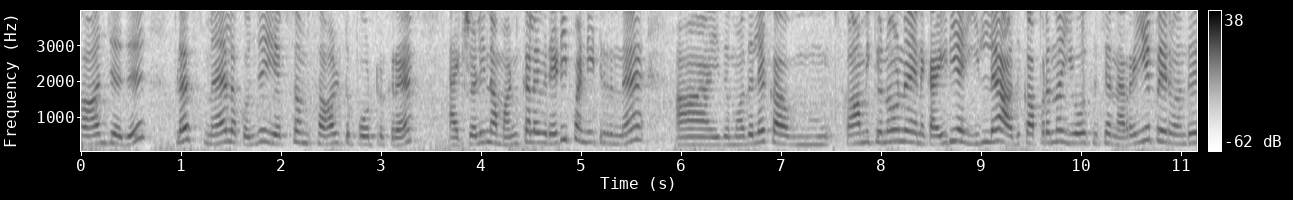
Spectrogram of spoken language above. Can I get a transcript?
காஞ்சது. ப்ளஸ் மேலே கொஞ்சம் எப்சம் சால்ட்டு போட்டிருக்கிறேன். ஆக்சுவலி நான் மண்கலவை ரெடி பண்ணிகிட்டு இருந்தேன். இது முதல்ல கா காமிக்கணும்னு எனக்கு ஐடியா இல்லை. அதுக்கப்புறம் தான் யோசித்தேன் நிறைய பேர் வந்து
